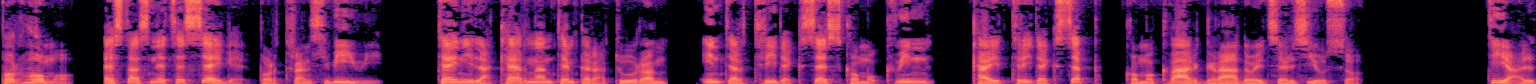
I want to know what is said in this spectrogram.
Por homo estas necessege por transvivi, teni la kernan temperaturon inter 36,5 cae 37,4 gradoi Celsiuso. Tial,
